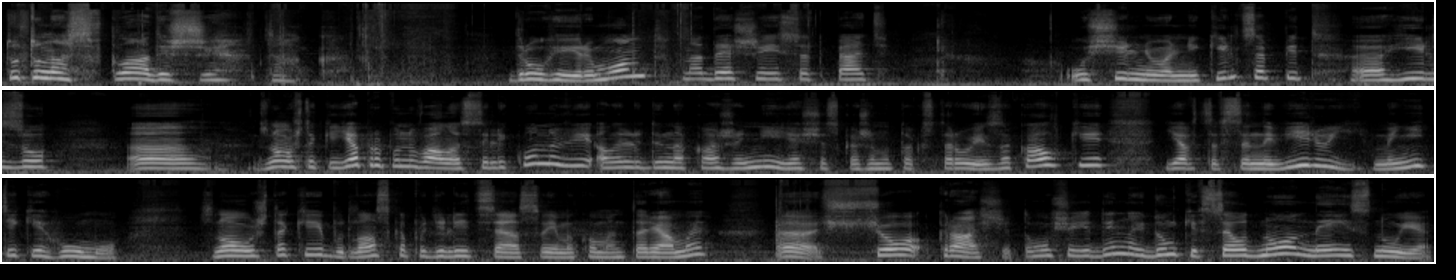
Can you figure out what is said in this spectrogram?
Тут у нас вкладиші. Так. Другий ремонт на D65. Ущільнювальні кільця під е, гільзу. Е, знову ж таки, я пропонувала силіконові, але людина каже: ні, я ще, скажімо так, старої закалки, я в це все не вірю, мені тільки гуму. Знову ж таки, будь ласка, поділіться своїми коментарями, е, що краще, тому що єдиної думки все одно не існує.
